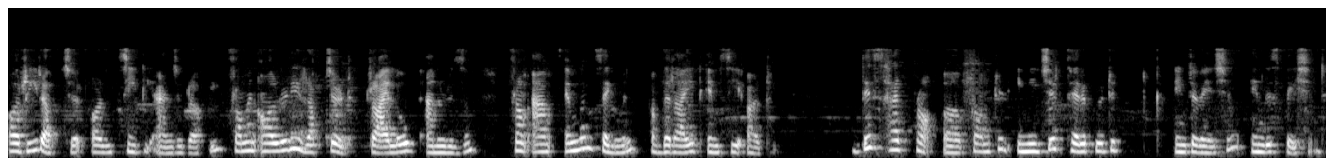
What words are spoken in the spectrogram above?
or re-rupture on CT angiography from an already ruptured trilobed aneurysm from M1 segment of the right MCA artery. This had uh, prompted immediate therapeutic intervention in this patient.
